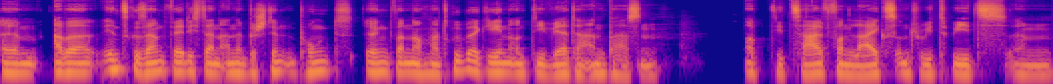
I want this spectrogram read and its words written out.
Ähm, aber insgesamt werde ich dann an einem bestimmten Punkt irgendwann nochmal drüber gehen und die Werte anpassen ob die Zahl von Likes und Retweets ähm,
